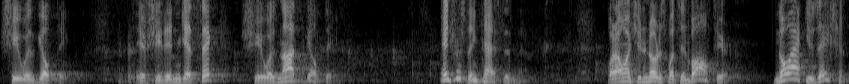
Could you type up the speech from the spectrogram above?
she was guilty. If she didn't get sick, she was not guilty. Interesting test, isn't it? But I want you to notice what's involved here. No accusation.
